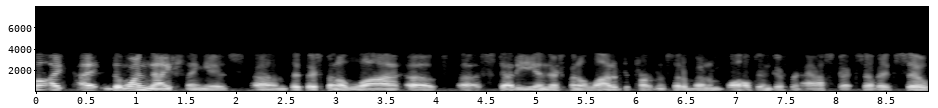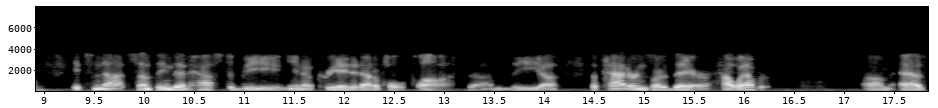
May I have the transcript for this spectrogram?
Well, I, I, the one nice thing is um, that there's been a lot of uh, study and there's been a lot of departments that have been involved in different aspects of it. So it's not something that has to be, you know, created out of whole cloth. Um, the uh, the patterns are there. However, um, as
